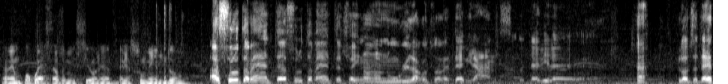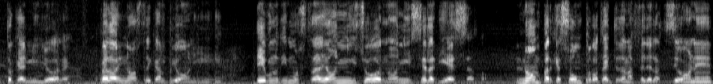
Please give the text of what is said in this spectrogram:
È un po' questa la tua missione, riassumendo? Assolutamente, assolutamente, cioè io non ho nulla contro Red Devil, anzi, Red Devil è... l'ho già detto che è il migliore, però i nostri campioni devono dimostrare ogni giorno, ogni sera di esserlo, non perché sono protetti da una federazione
